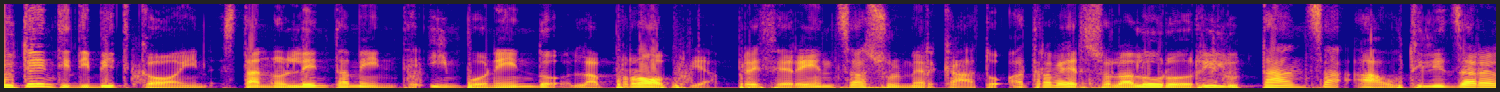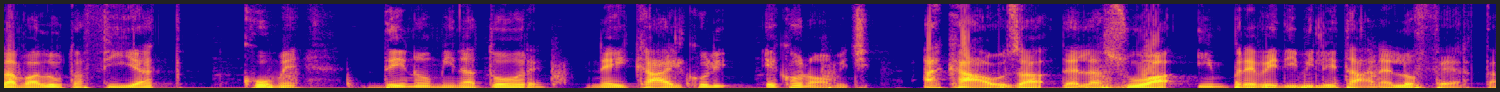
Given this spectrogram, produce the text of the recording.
utenti di Bitcoin stanno lentamente imponendo la propria preferenza sul mercato attraverso la loro riluttanza a utilizzare la valuta fiat come denominatore nei calcoli economici a causa della sua imprevedibilità nell'offerta.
